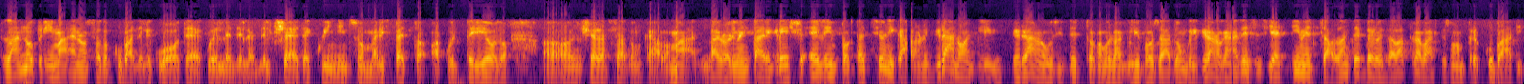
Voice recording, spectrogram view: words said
l'anno prima erano state occupate le quote, quelle del, del CETA, e quindi insomma rispetto a quel periodo eh, c'era stato un calo. Ma l'agroalimentare cresce e le importazioni calano. Il grano, il grano cosiddetto quello glifosato, comunque il grano canadese si è dimezzato, tant'è vero che dall'altra parte sono preoccupati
